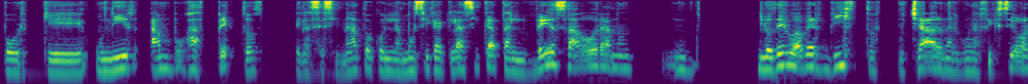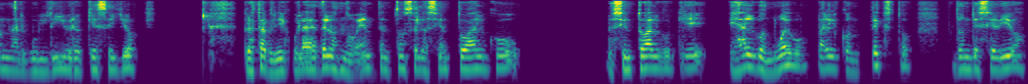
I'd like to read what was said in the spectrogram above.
porque unir ambos aspectos, el asesinato con la música clásica, tal vez ahora no, lo debo haber visto, escuchado en alguna ficción, en algún libro, qué sé yo. Pero esta película es de los 90, entonces lo siento algo, lo siento algo que es algo nuevo para el contexto donde se dio.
